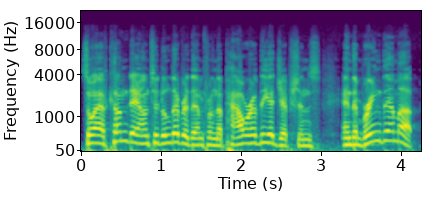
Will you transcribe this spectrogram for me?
So I have come down to deliver them from the power of the Egyptians, and to bring them up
